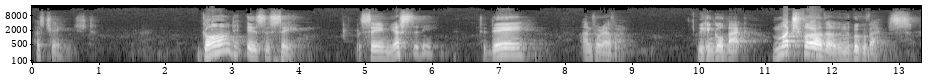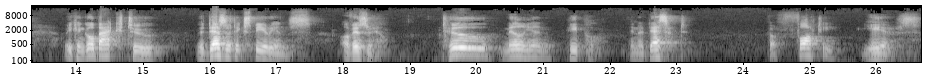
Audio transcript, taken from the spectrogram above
has changed. God is the same. The same yesterday, today, and forever. We can go back much further than the book of Acts. We can go back to the desert experience of Israel. Two million people in a desert for 40 years.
